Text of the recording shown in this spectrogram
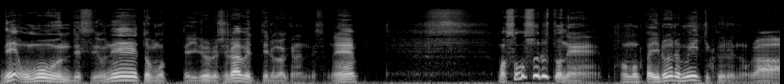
ね、思うんですよね、と思っていろいろ調べてるわけなんですよね。まあそうするとね、あの、やっぱりいろいろ見えてくるのが、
